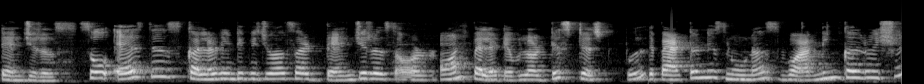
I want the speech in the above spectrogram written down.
dangerous. So as these colored individuals are dangerous or unpalatable or distasteful, the pattern is known as warning coloration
